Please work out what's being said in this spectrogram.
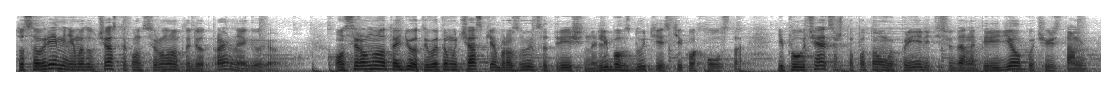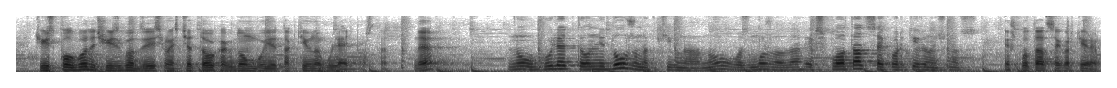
то со временем этот участок, он все равно отойдет, правильно я говорю? Он все равно отойдет, и в этом участке образуется трещина, либо вздутие стеклохолста. И получается, что потом вы приедете сюда на переделку через, там, через полгода, через год, в зависимости от того, как дом будет активно гулять просто, да? Ну, гулять-то он не должен активно, но, возможно, да. Эксплуатация квартиры начнется. Эксплуатация квартиры.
